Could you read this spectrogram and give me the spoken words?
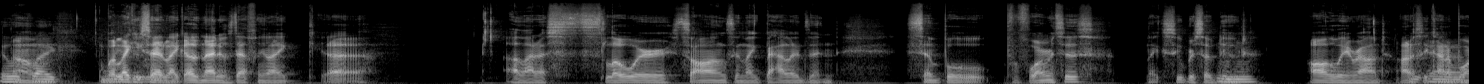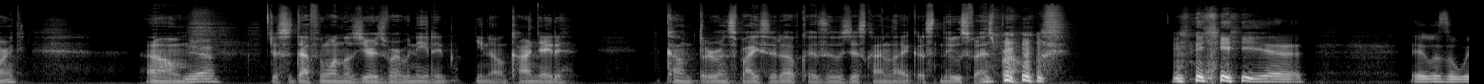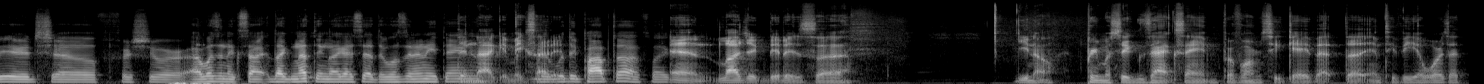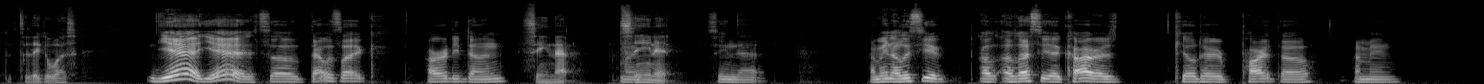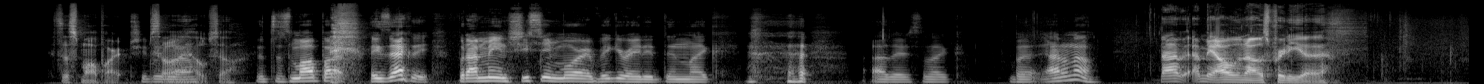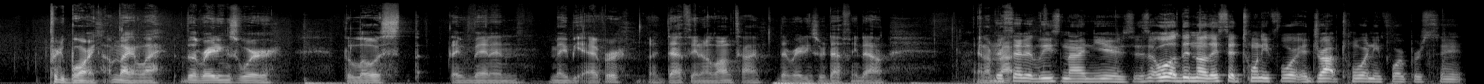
It looked Um, like. But like you said, like other than that, it was definitely like uh, a lot of slower songs and like ballads and simple performances, like super subdued all the way around. Honestly, kind of Mm-hmm. Boring. Um, Yeah. This is definitely one of those years where we needed, you know, Kanye to come through and spice it up because it was just kind of like a snooze fest, bro. yeah. It was a weird show for sure. I wasn't excited. Like nothing. Like I said, there wasn't anything Did not get me excited. really popped off. Like and Logic did his, uh, you know, pretty much the exact same performance he gave at the MTV Awards. I think it was. yeah, yeah. So that was like already done. Seeing that, Like- seeing it. Seen that. I mean, Alicia, Al- Alessia Cara killed her part though. I mean, It's a small part, She did so I hope so. it's a small part, exactly. But I mean, she seemed more invigorated than like others. Like, but I don't know. I, I mean, all in all, it was pretty, uh, pretty boring. I'm not gonna lie. The ratings were the lowest they've been in maybe ever, uh, definitely in a long time. The ratings were definitely down, and I'm They not. said at least nine years. Is well, no, they said twenty four. It dropped twenty four percent,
